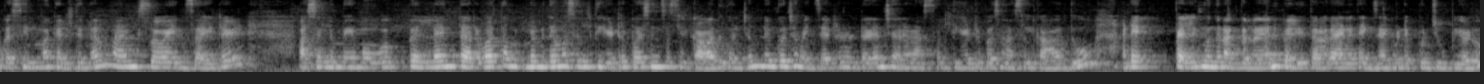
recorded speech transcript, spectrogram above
ఒక సినిమాకి వెళ్తున్నాం. ఐఎమ్ సో ఎక్సైటెడ్ అసలు మేము పెళ్ళైన తర్వాత మేమిద్దరం అసలు థియేటర్ పర్సన్స్ అసలు కాదు కొంచెం. నేను కొంచెం ఎగ్జైటెడ్ ఉంటాను కానీ చరణ్ అసలు థియేటర్ పర్సన్ అసలు కాదు. అంటే పెళ్ళికి ముందు నాకు తెలియదు కానీ పెళ్ళి తర్వాత ఆయన అయితే ఎగ్జైట్మెంట్ ఎప్పుడు చూపించాడు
